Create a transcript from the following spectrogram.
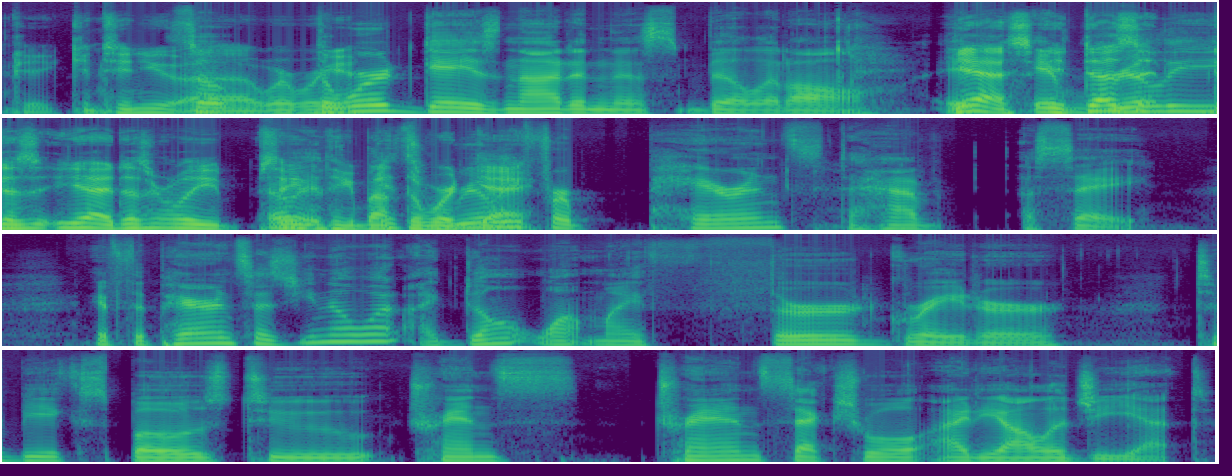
Okay, continue. So uh, where were the you? word "gay" is not in this bill at all. yes, it, doesn't. really- does it, yeah, it doesn't really say No, anything it- about the it's word really gay. for parents to have a say. If the parent says, "You know what? I don't want my third grader to be exposed to trans transsexual ideology yet.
